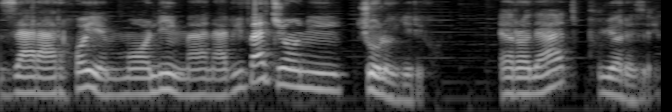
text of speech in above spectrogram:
ضررهای مالی، معنوی و جانی جلوگیری کنه. ارادت پویا رضایی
